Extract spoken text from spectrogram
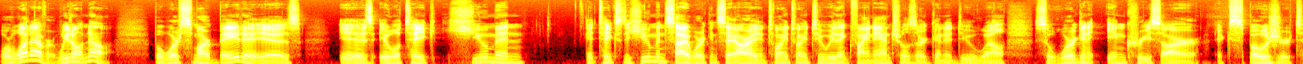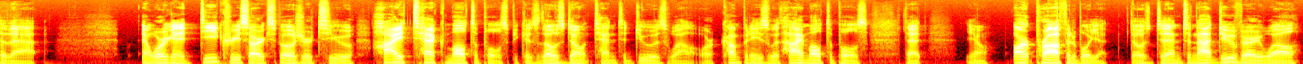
or whatever. We don't know. But where smart beta is, is it will take human it takes the human side where it can say, all right, in 2022, we think financials are going to do well. So we're going to increase our exposure to that. And we're going to decrease our exposure to high tech multiples because those don't tend to do as well. Or companies with high multiples that, you know, aren't profitable yet. Those tend to not do very well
